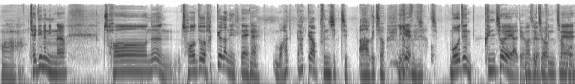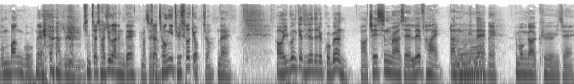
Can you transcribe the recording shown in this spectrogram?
와. 제디는 있나요? 저는 저도 학교 다닐 때 네. 뭐 학, 학교 앞 분식집 아 그쵸. 이런 이게 분식집 뭐든 근처에 해야 돼요. 맞아요. 그쵸? 근처 네. 뭐 문방구 네. 아주머니 진짜 자주 가는데 맞아요. 진짜 정이 들 수밖에 없죠. 네. 어, 이분께 들려드릴 곡은 어, 제이슨 브라스의 Live High라는 음, 곡인데 네. 뭔가 그 이제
